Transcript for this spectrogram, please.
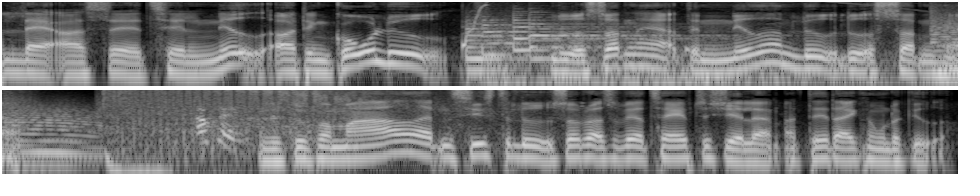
lad os øh, tælle ned, og den gode lyd lyder sådan her. Den nederen lyd lyder sådan her. Okay. Hvis du får meget af den sidste lyd, så er du altså ved at tabe til Sjælland, og det er der ikke nogen, der gider.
